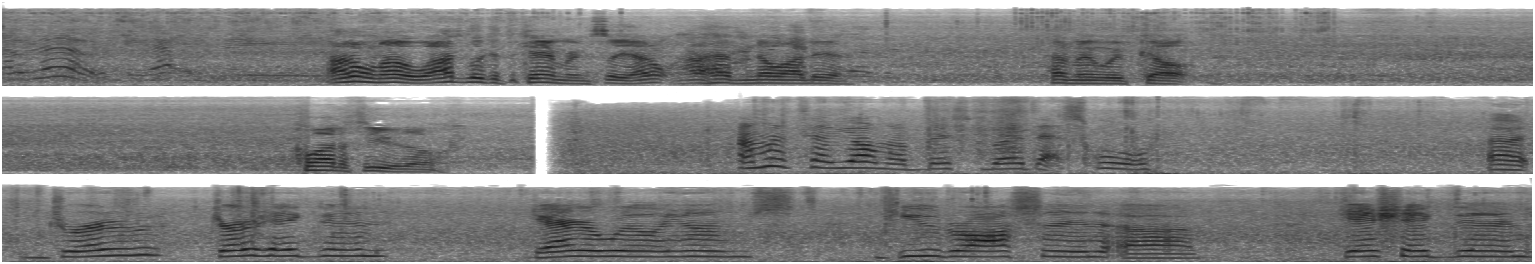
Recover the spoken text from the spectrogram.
Oh no, that would be. I don't know. I'd look at the camera and see. I don't. I have no idea how many we've caught. Quite a few though. I'm gonna tell y'all my best buds at school. Uh, Drew, Drew Higdon, Jagger Williams, Jude Rawson, uh, Jess Higdon,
